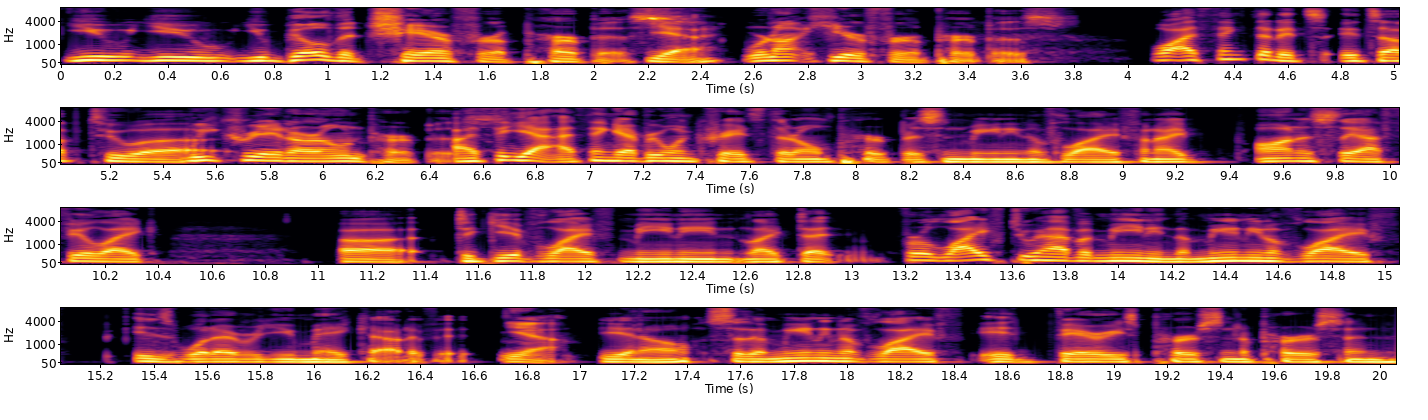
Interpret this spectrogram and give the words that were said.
you you you build a chair for a purpose. Yeah. We're not here for a purpose. well I think that it's it's up to uh we create our own purpose. I think yeah, I think everyone creates their own purpose and meaning of life, and I honestly I feel like uh, to give life meaning, like that for life to have a meaning, the meaning of life is whatever you make out of it. Yeah. You know, so the meaning of life it varies person to person,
